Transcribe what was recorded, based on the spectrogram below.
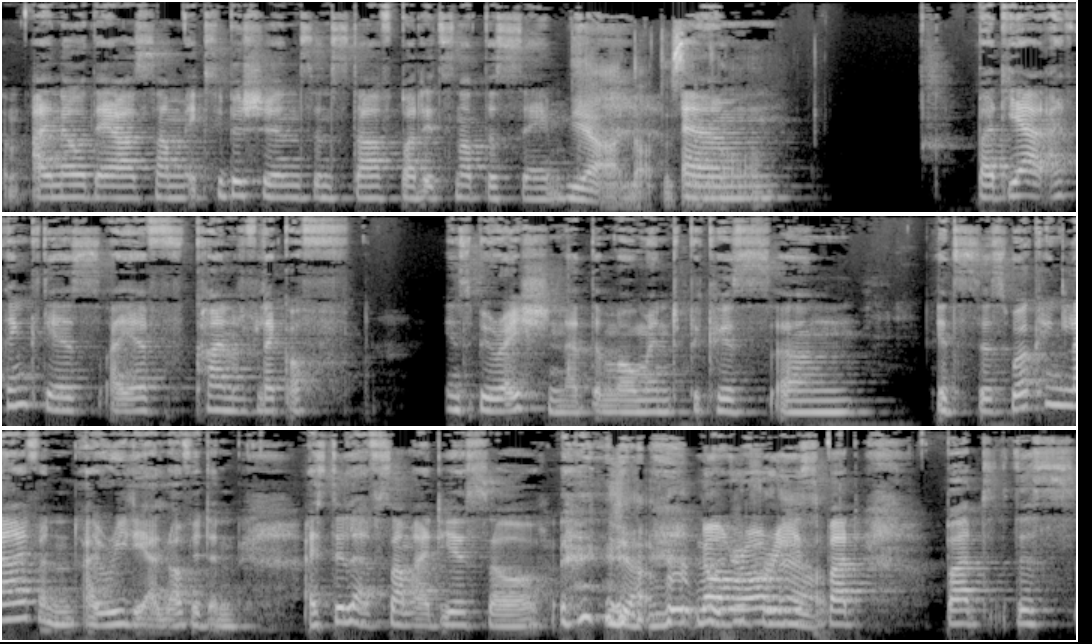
um, I know there are some exhibitions and stuff, but it's not the same. Yeah, not the same. Um, but yeah, I think there's I have kind of lack of inspiration at the moment because um, it's this working life and I really I love it and I still have some ideas so yeah we're, no we're worries but but this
